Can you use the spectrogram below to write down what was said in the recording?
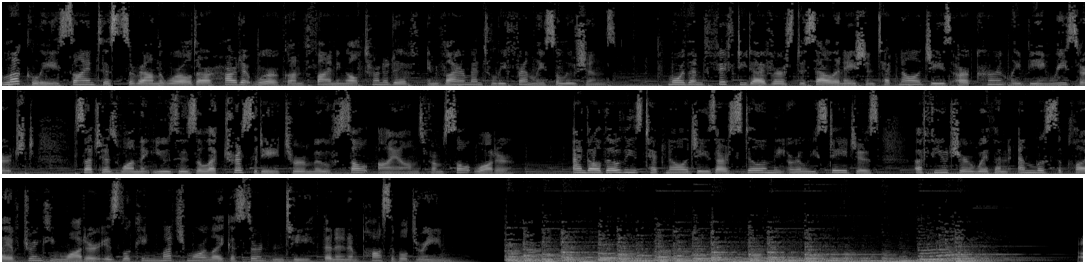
Luckily, scientists around the world are hard at work on finding alternative, environmentally friendly solutions. More than 50 diverse desalination technologies are currently being researched, such as one that uses electricity to remove salt ions from salt water. And although these technologies are still in the early stages, a future with an endless supply of drinking water is looking much more like a certainty than an impossible dream.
